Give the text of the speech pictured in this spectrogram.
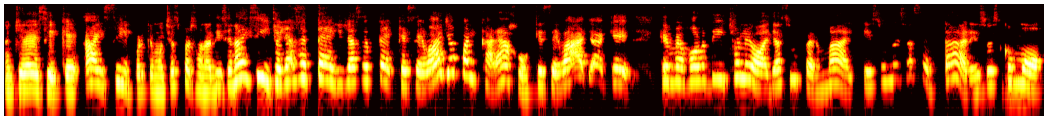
No quiere decir que, ay, sí, porque muchas personas dicen, ay, sí, yo ya acepté, yo ya acepté, que se vaya para el carajo, que se vaya, que, que mejor dicho le vaya súper mal. Eso no es aceptar, eso es como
